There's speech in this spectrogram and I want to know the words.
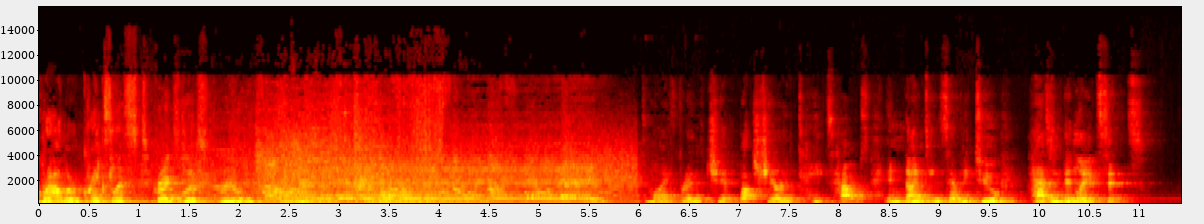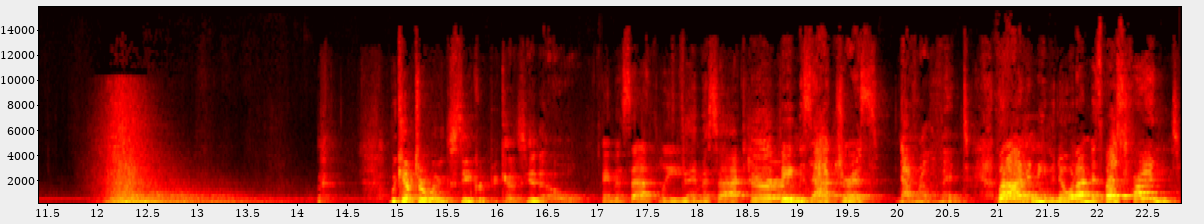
Growlr, Craigslist. Craigslist? Really? My friend Chip bought Sharon Tate's house in 1972, hasn't been laid since. We kept our wedding secret because, you know. Famous athlete. Famous actor. Famous actress. Not relevant. But I didn't even know what I'm his best friend.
